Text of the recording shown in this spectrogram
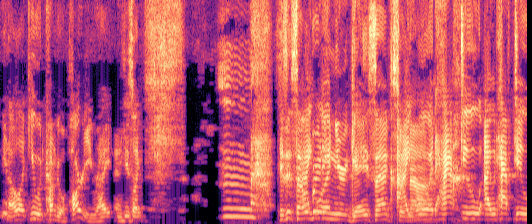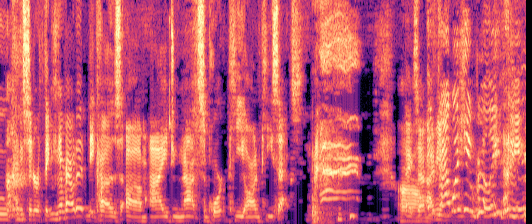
you know, like you would come to a party, right? And he's like. Mm, Is it celebrating would- your gay sex or I not? would have to. I would have to consider thinking about it because um, I do not support P on P sex. Um, Except- I Is mean, that what he really thinks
